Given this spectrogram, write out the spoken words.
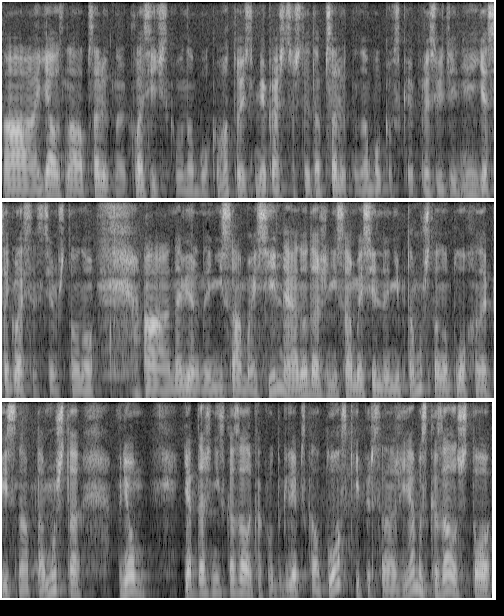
А, я узнал абсолютно классического Набокова, то есть мне кажется, что это абсолютно набоковское произведение. Я согласен с тем, что оно, а, наверное, не самое сильное. Оно даже не самое сильное не потому, что оно плохо написано, а потому что в нем, я бы даже не сказал, как вот Глеб сказал, плоские персонажи, я бы сказал, что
